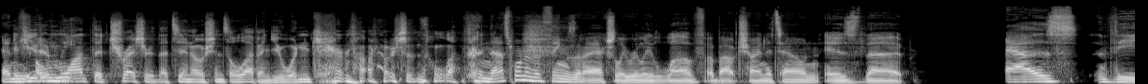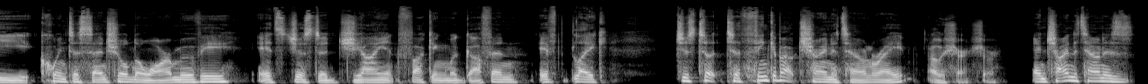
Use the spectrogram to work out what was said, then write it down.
and if you didn't want the treasure that's in Ocean's Eleven, you wouldn't care about Ocean's Eleven. and that's one of the things that I actually really love about Chinatown is that as the quintessential noir movie, it's just a giant fucking MacGuffin. If like just to to think about Chinatown, right? Oh, sure, sure. And Chinatown is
